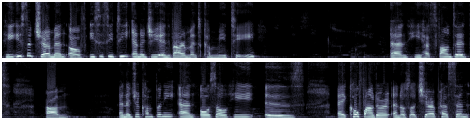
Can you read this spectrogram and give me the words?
He is the chairman of ECCT Energy Environment Committee, and he has founded um, energy company and also he is a co-founder and also chairperson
